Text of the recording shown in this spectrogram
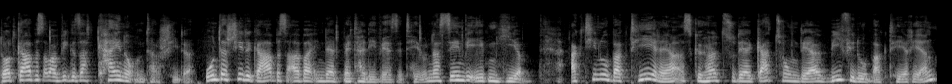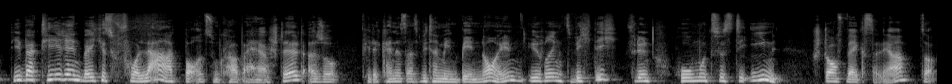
Dort gab es aber, wie gesagt, keine Unterschiede. Unterschiede gab es aber in der Beta-Diversität und das sehen wir eben hier. Actinobacteria, es gehört zu der Gattung der Bifidobakterien. Die Bakterien, welches Folat bei uns im Körper herstellt, also viele kennen es als Vitamin B9, übrigens wichtig für den Homocystein Stoffwechsel. Ja? So.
